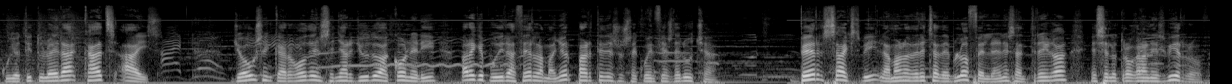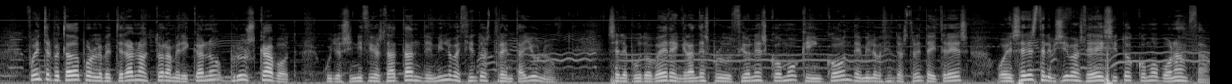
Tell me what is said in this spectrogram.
cuyo título era Catch Eyes. Joe se encargó de enseñar judo a Connery para que pudiera hacer la mayor parte de sus secuencias de lucha. Bear Saxby, la mano derecha de Blofeld en esa entrega, es el otro gran esbirro. Fue interpretado por el veterano actor americano Bruce Cabot, cuyos inicios datan de 1931 se le pudo ver en grandes producciones como King Kong de 1933 o en series televisivas de éxito como Bonanza.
